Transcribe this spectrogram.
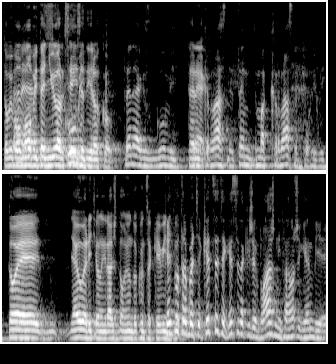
to by bol mohol byť ten New York 70 rokov. Ten je jak z gumy. Ten, ten, je krásny, ten má krásne pohyby. To je neuveriteľný hráč, o ňom dokonca Kevin. Keď potrebujete, keď chcete, keď ste taký, že vlážny fanúšik NBA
